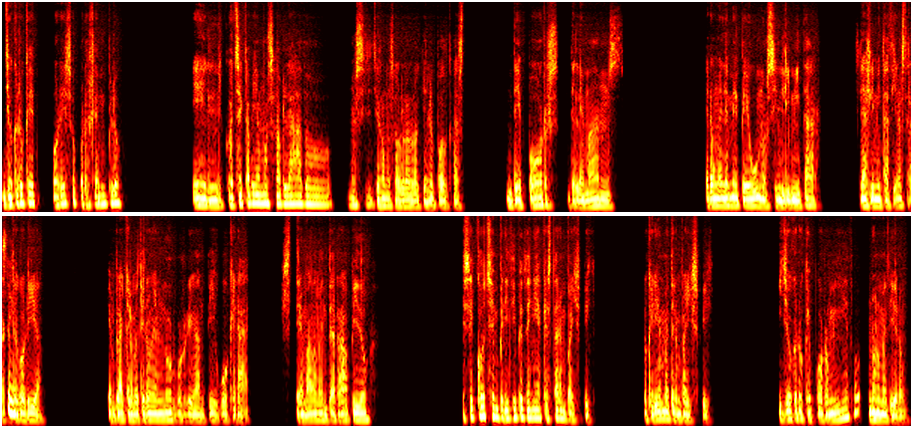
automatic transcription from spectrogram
Yo creo que por eso, por ejemplo, el coche que habíamos hablado, no sé si llegamos a hablarlo aquí en el podcast, de Porsche, de Le Mans, era un LMP1 sin limitar, sin las limitaciones de la Sí. categoría. En plan que lo metieron en el Nürburgring antiguo, que era extremadamente rápido. Ese coche en principio tenía que estar en Pikes Peak. Lo querían meter en Pikes Peak. Y yo creo que por miedo no lo metieron.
